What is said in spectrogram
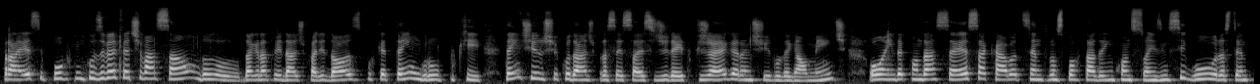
para esse público, inclusive a efetivação do, da gratuidade para idosos, porque tem um grupo que tem tido dificuldade para acessar esse direito que já é garantido legalmente, ou ainda quando acessa, acaba sendo transportado em condições inseguras, tendo,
